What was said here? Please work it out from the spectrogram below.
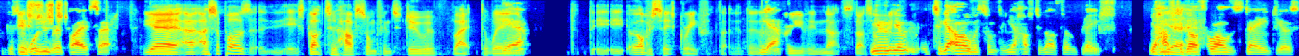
because it It's wouldn't just- replace it. Yeah, I, I suppose it's got to have something to do with like the way. Yeah. It- obviously, it's grief. Yeah. grieving. That's that's. You, you to get over something, you have to go through grief. You have Yeah. to go through all the stages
